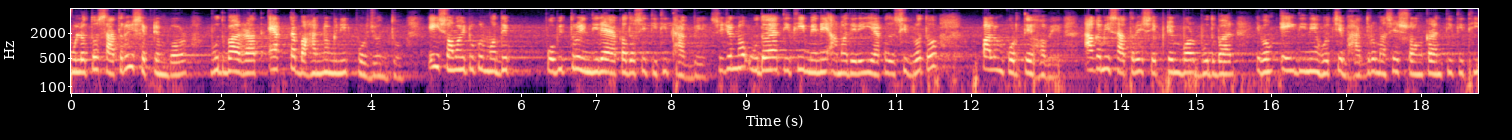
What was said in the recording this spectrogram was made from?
মূলত সতেরোই সেপ্টেম্বর বুধবার রাত একটা বাহান্ন মিনিট পর্যন্ত। এই সময়টুকুর মধ্যে পবিত্র ইন্দিরা একাদশী তিথি থাকবে। সেজন্য উদয়া তিথি মেনে আমাদের এই একাদশী ব্রত পালন করতে হবে। আগামী সতেরোই সেপ্টেম্বর বুধবার এবং এই দিনে হচ্ছে ভাদ্র মাসের সংক্রান্তি তিথি।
